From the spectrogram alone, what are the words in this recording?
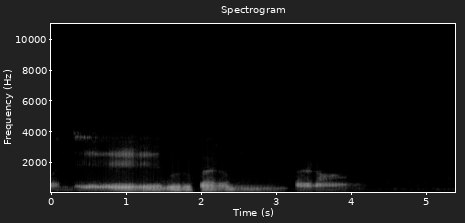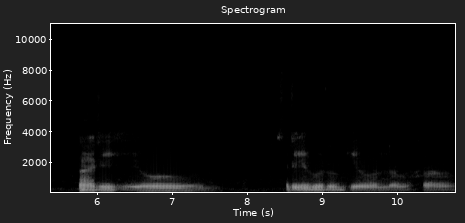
वंदे गुरुपरम्परा हरिः ओम्। श्रीगुरुभ्यो नमः।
